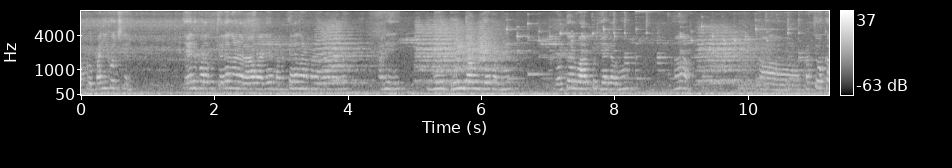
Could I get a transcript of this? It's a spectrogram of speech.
అప్పుడు పనికి వచ్చినాయి నేను కొరకు తెలంగాణ రావాలి మన తెలంగాణ మనకు రావాలి అని మేము ధూమ్ధామ్ చేయడము వంటలు మార్పులు చేయడము ప్రతి ఒక్క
